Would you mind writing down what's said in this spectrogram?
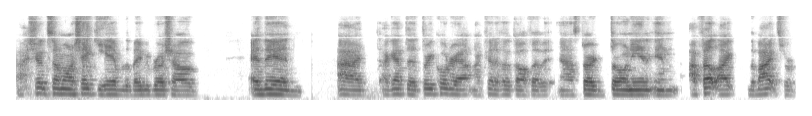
I shook some on a shaky head with a baby brush hog, and then I I got the three quarter out and I cut a hook off of it and I started throwing in and I felt like the bites were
